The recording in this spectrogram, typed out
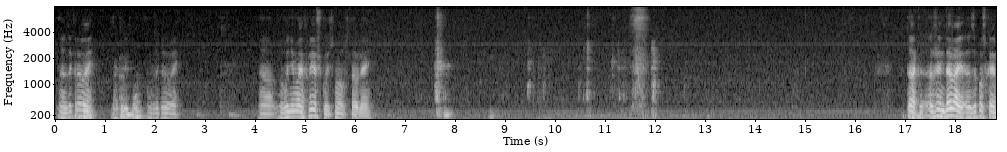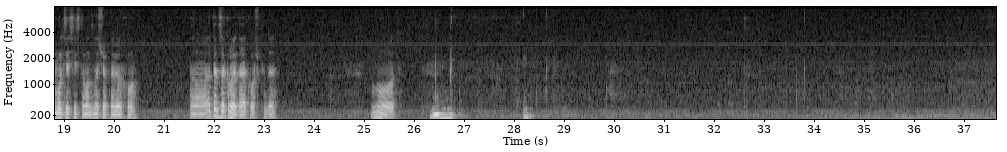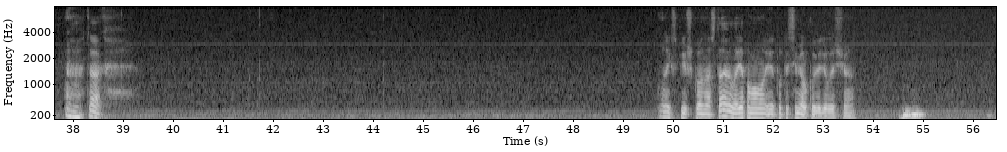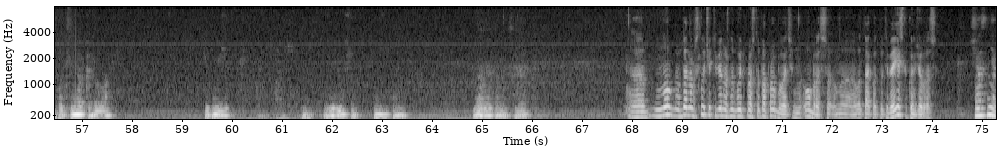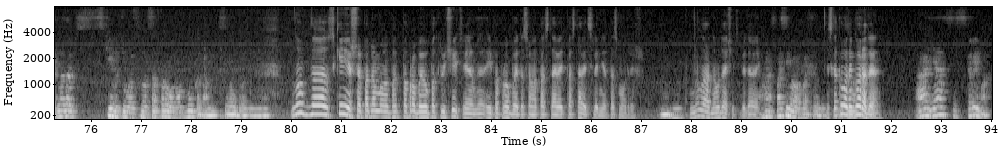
А, Закрывай. Закрыть, да? Закрывай. А, Вынимай флешку и снова вставляй. Так, Жень, давай э, запускай мультисистем, вон значок наверху. А, Этот закрой это окошко, да. Ну вот. Мгм. Так. Ну, XP-шку она оставила. Я, по-моему, и тут и семерку видел еще. Мгм. Вот семерка была. Чуть ниже. В данном случае тебе нужно будет просто попробовать образ. э, Вот так вот. У тебя есть какой-нибудь образ? Сейчас нет, надо скинуть его ну, со второго ноутбука, там все образы. Ну, да, скинешь, а потом э, по- попробуй его подключить э, и попробуй это самое поставить. Поставится или нет, посмотришь. Мгм. Ну ладно, удачи тебе, давай. Ага, спасибо вам большое. Из какого ты Ну, города? А я с, с Крыма.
